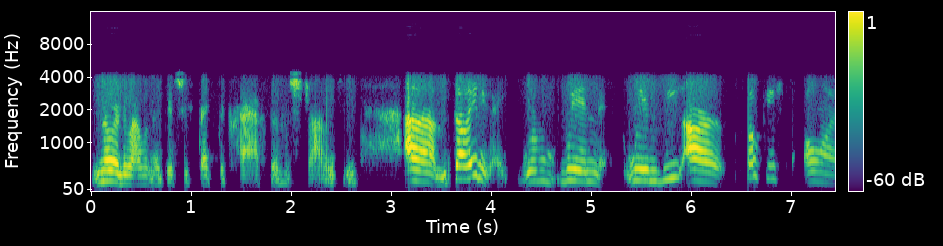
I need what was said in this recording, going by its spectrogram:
nor do I want to disrespect the craft of astrology. Um, so anyway, when when when we are focused on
